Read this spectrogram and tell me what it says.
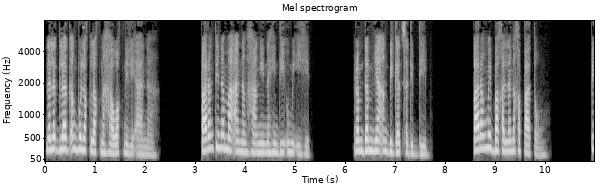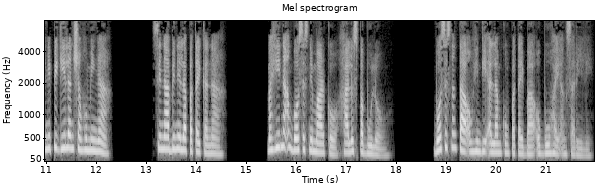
Nalaglag ang bulaklak na hawak ni Liana. Parang tinamaan ng hangin na hindi umiihip. Ramdam niya ang bigat sa dibdib. Parang may bakal na nakapatong. Pinipigilan siyang huminga. Sinabi nila patay ka na. Mahina ang boses ni Marco, halos pabulong. Boses ng taong hindi alam kung patay ba o buhay ang sarili.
